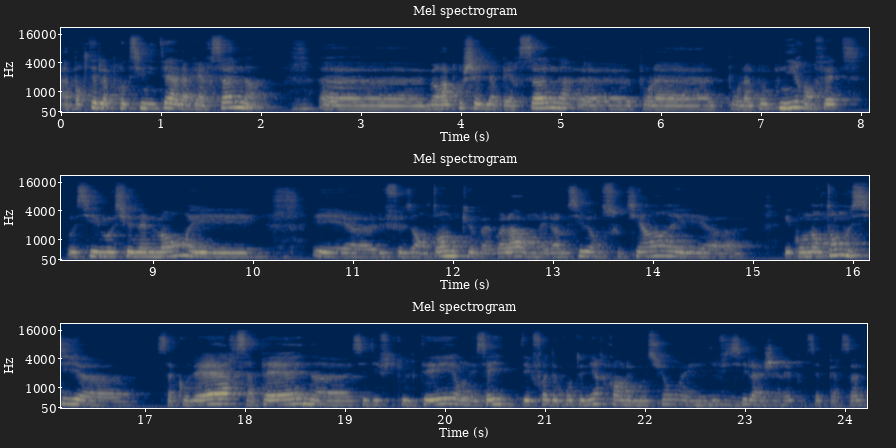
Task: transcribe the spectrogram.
apporter de la proximité à la personne, euh, me rapprocher de la personne euh, pour la pour la contenir en fait aussi émotionnellement et et euh, lui faisant entendre que ben voilà on est là aussi en soutien et euh, et qu'on entend aussi euh, sa colère, sa peine, euh, ses difficultés. On essaye des fois de contenir quand l'émotion est difficile à gérer pour cette personne.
